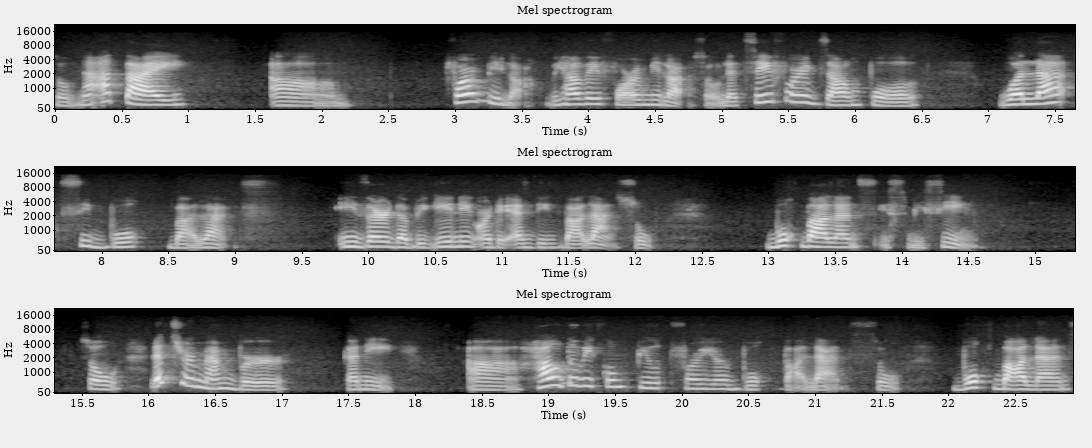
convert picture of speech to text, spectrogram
So, naatay um, formula. We have a formula. So, let's say for example, wala si book balance. Either the beginning or the ending balance. So, book balance is missing. So, let's remember kani uh, how do we compute for your book balance? So, book balance,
